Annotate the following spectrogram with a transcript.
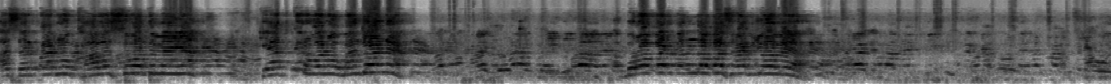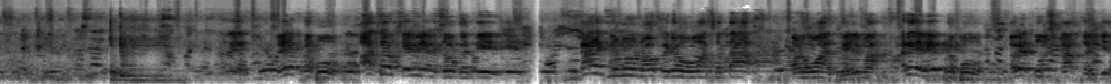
આ સરકારનું ખાવસવો તમે અહીંયા કેદ કરવાનો બાંધો ને? બરોબર બંદોબસ્ત રાખજો હવે. હે પ્રભુ આ તો કેવી અધોગતિ. કાંઈ ગુનો ન કર્યો હોવા છતાં પણ હું આ જેલમાં. અરે હે પ્રભુ હવે તું જ કામ કરજે.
